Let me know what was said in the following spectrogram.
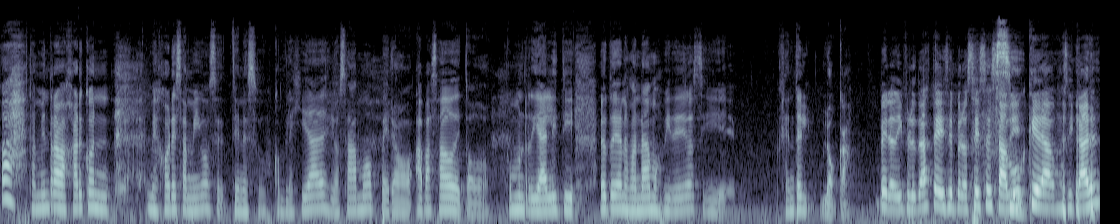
Ah, también trabajar con mejores amigos eh, tiene sus complejidades, los amo, pero ha pasado de todo, como un reality. El otro día nos mandábamos videos y eh, gente loca, pero disfrutaste de ese proceso, esa búsqueda musical.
